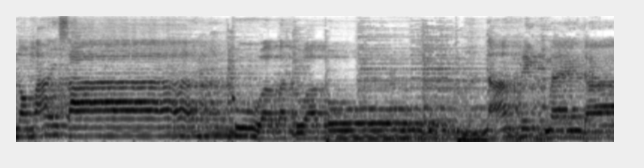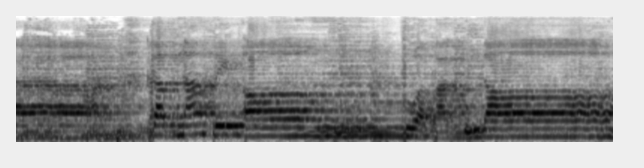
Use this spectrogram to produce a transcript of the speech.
หน่อไม้สาคั่วบะตัวปูน้ำพริกแมงดา กับน้ำพริกอ่องคั่วผักกุ้งดอง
